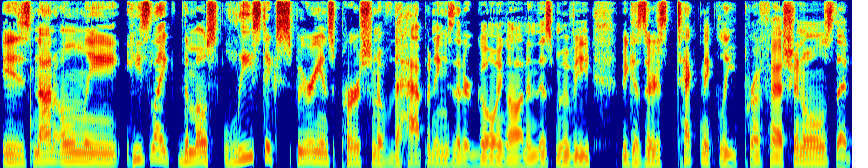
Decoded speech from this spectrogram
is not only, he's like the most least experienced person of the happenings that are going on in this movie because there's technically professionals that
